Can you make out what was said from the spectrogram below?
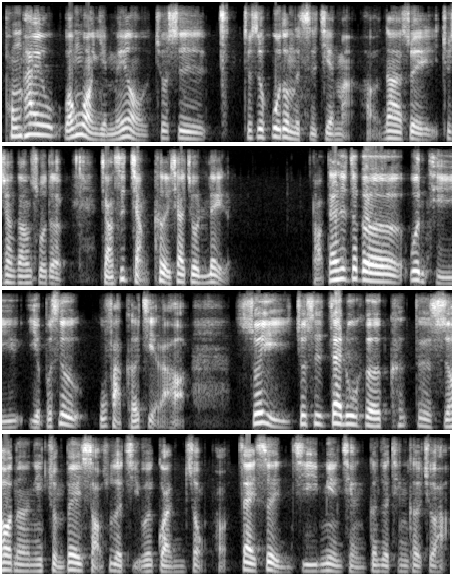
棚拍往往也没有就是就是互动的时间嘛。好，那所以就像刚刚说的，讲师讲课一下就累了。好，但是这个问题也不是无法可解了哈。所以就是在录课的时候呢，你准备少数的几位观众，好，在摄影机面前跟着听课就好。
